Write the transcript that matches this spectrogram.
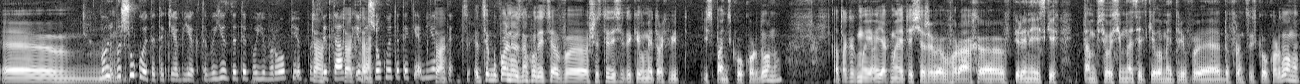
Ви вишукуєте такі об'єкти? Ви їздите по Європі, по Так, світах так, і так. вишукуєте такі так, об'єкти? це, це буквально знаходиться в 60 кілометрах від іспанського кордону. А так як ми, як моя теща живе в горах е, в Піренейських, там всього 17 кілометрів е, до французького кордону,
